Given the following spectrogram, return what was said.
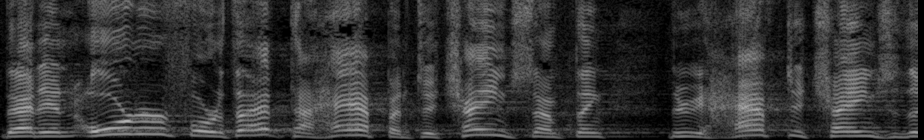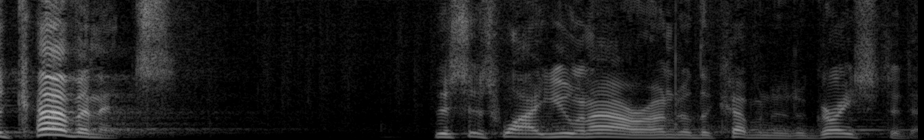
that in order for that to happen, to change something, you have to change the covenants. This is why you and I are under the covenant of grace today.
